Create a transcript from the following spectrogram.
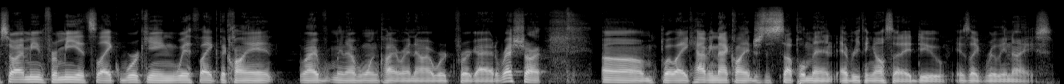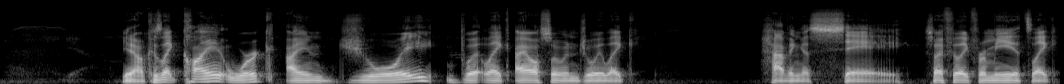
So I mean, for me, it's like working with like the client. I mean, I have one client right now. I work for a guy at a restaurant. Um, but like having that client just to supplement everything else that I do is like really nice. You know, because like client work I enjoy, but like I also enjoy like having a say. So I feel like for me, it's like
